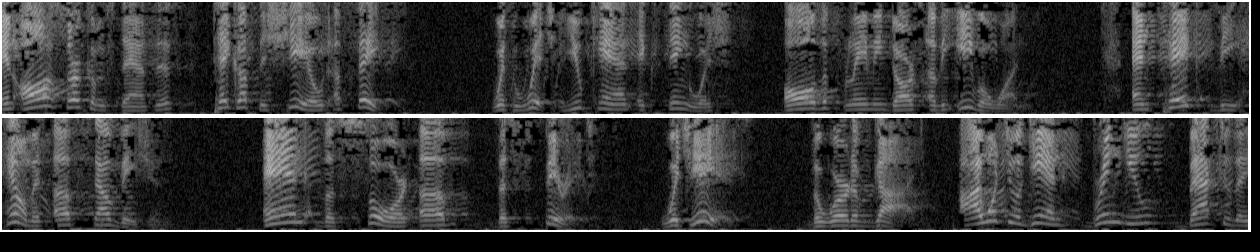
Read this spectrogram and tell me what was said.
in all circumstances, take up the shield of faith, with which you can extinguish all the flaming darts of the evil one. And take the helmet of salvation and the sword of the Spirit, which is the Word of God. I want to again bring you back to the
